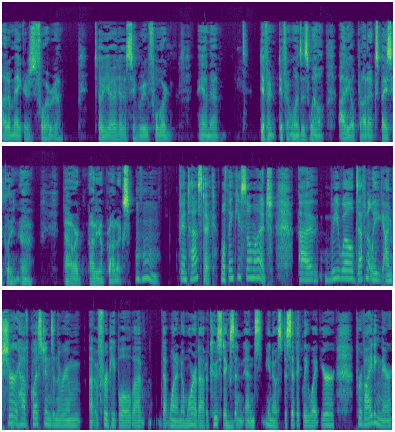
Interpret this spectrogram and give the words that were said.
automakers for uh, Toyota, Subaru, Ford, and uh, different different ones as well. Audio products, basically, uh, powered audio products. Mm-hmm. Fantastic. Well, thank you so much. Uh, we will definitely, I'm sure, have questions in the room uh, for people uh, that want to know more about acoustics mm-hmm. and, and, you know, specifically what you're providing there.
